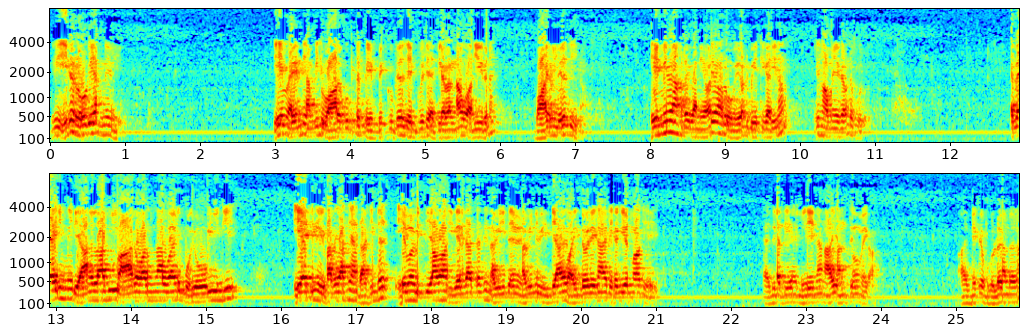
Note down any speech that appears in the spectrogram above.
ඉතින් ඒක රෝගයක් නෙමෙයි. එහෙම වෙන්නේ අපි වාර කුපිට පෙප්පෙක් කුපිට සෙත් කුපිට ඇති කරන්නා වූ අජීර්ණ බාහිර ලෙඩ තියෙනවා. ඒ මේවා හරගන්නේ ඒවා රෝගයකට බේටි ගරිනා ඒ සමනය කරන්න පුළුවන්. හැබැයි මේ ධානලාභී මාර්ග වර්ණනා වගේ යෝගීන්ගේ ඒ ඇතින විපර්යාසයන් දකින්න එහෙම විද්‍යාව ඉගෙන ගන්න ඇති නවීන නවීන විද්‍යාවේ වෛද්‍යවරයෙක් කාට එක කියනවා කියයි. ඇදිලා තියෙන මේ නම් ආයි අන්තිමම එක. ආයි මේක බුල ගන්න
